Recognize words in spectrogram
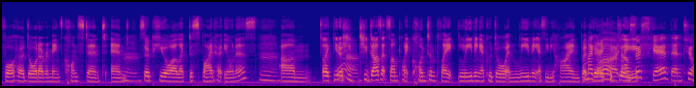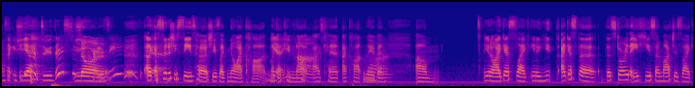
for her daughter remains constant and Mm. so pure. Like despite her illness, um, like you know, she she does at some point contemplate leaving Ecuador and leaving Essie behind, but Oh my very gosh, quickly. I was so scared then too. I was like, is she Yeah. gonna do this? Is she No. crazy? like as soon as she sees her, she's like, "No, I can't. Like Yeah, I cannot. can't. I can't. I can't live." And um you know i guess like you know you i guess the the story that you hear so much is like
